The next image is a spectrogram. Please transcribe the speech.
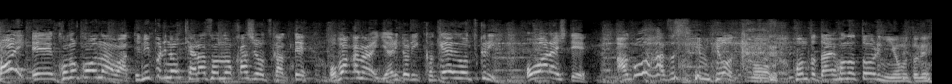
はい、えーこのコーナーはテニプリのキャラソンの歌詞を使っておバカなやり取り掛け合いを作り大笑いして顎を外してみようもう 本当台本の通りに読むとね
